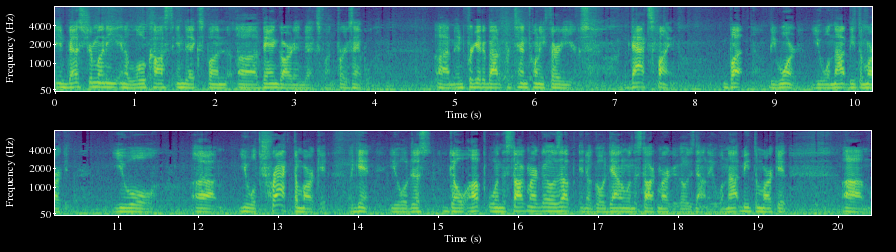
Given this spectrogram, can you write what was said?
invest your money in a low cost index fund, uh, Vanguard index fund, for example, um, and forget about it for 10, 20, 30 years. That's fine. But be warned, you will not beat the market. You will, um, you will track the market. Again, you will just go up when the stock market goes up, it'll go down when the stock market goes down. It will not beat the market um,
